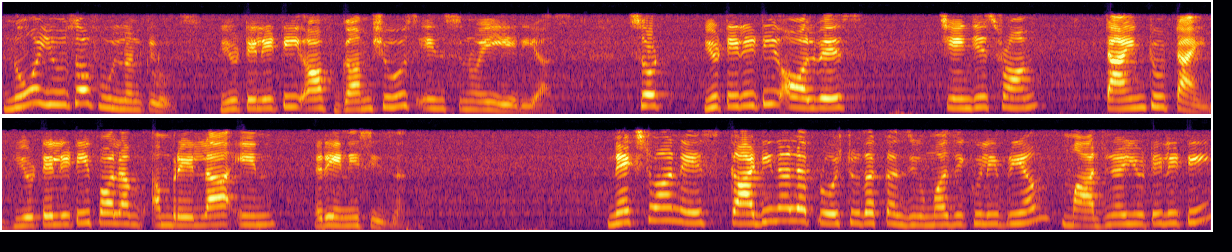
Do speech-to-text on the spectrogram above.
no use of woolen clothes. Utility of gum shoes in snowy areas. So, utility always changes from time to time. Utility for um, umbrella in rainy season. Next one is cardinal approach to the consumer's equilibrium, marginal utility.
